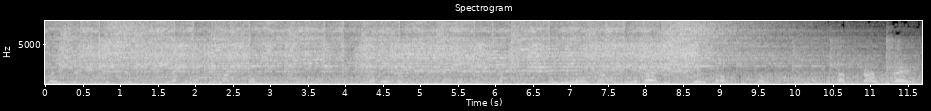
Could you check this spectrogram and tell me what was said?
też tych wszystkich. Na nie ma głowy. Nie może iść też tych wszystkich. Minuta, minuta jakieś święto. To na szans wejść.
